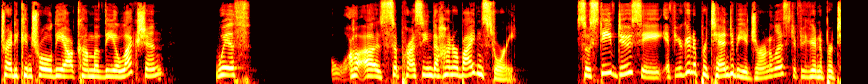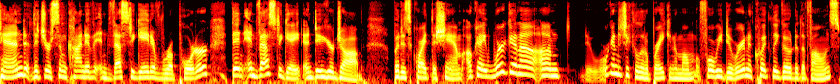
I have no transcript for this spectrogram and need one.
tried to control the outcome of the election with uh, suppressing the Hunter Biden story. So, Steve Doocy, if you're going to pretend to be a journalist, if you're going to pretend that you're some kind of investigative reporter, then investigate and do your job. But it's quite the sham. Okay, we're gonna um, we're gonna take a little break in a moment. Before we do, we're gonna quickly go to the phones.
